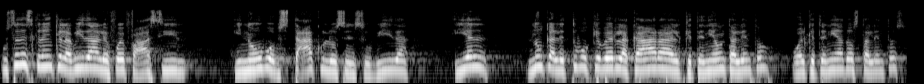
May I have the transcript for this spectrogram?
¿ustedes creen que la vida le fue fácil y no hubo obstáculos en su vida y él nunca le tuvo que ver la cara al que tenía un talento o al que tenía dos talentos?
